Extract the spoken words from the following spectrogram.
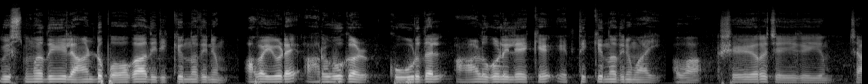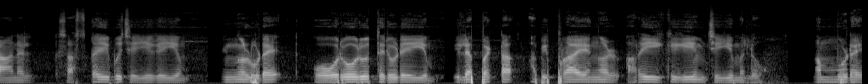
വിസ്മൃതിയിലാണ്ടു പോകാതിരിക്കുന്നതിനും അവയുടെ അറിവുകൾ കൂടുതൽ ആളുകളിലേക്ക് എത്തിക്കുന്നതിനുമായി അവ ഷെയർ ചെയ്യുകയും ചാനൽ സബ്സ്ക്രൈബ് ചെയ്യുകയും നിങ്ങളുടെ ഓരോരുത്തരുടെയും വിലപ്പെട്ട അഭിപ്രായങ്ങൾ അറിയിക്കുകയും ചെയ്യുമല്ലോ. നമ്മുടെ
